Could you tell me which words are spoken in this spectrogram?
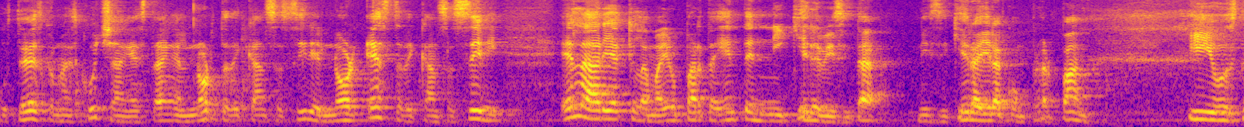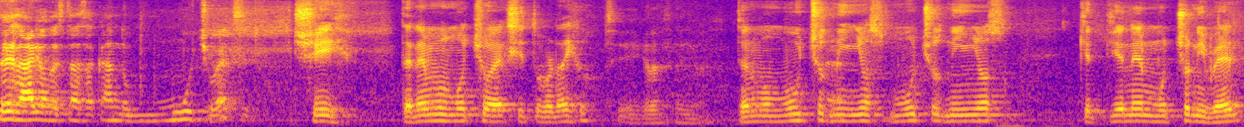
ustedes que nos escuchan, está en el norte de Kansas City, el noreste de Kansas City, es el área que la mayor parte de gente ni quiere visitar ni siquiera ir a comprar pan. Y usted es el área donde está sacando mucho éxito. Sí, tenemos mucho éxito, ¿verdad, hijo? Sí, gracias a Dios. Tenemos muchos niños, muchos niños que tienen mucho nivel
